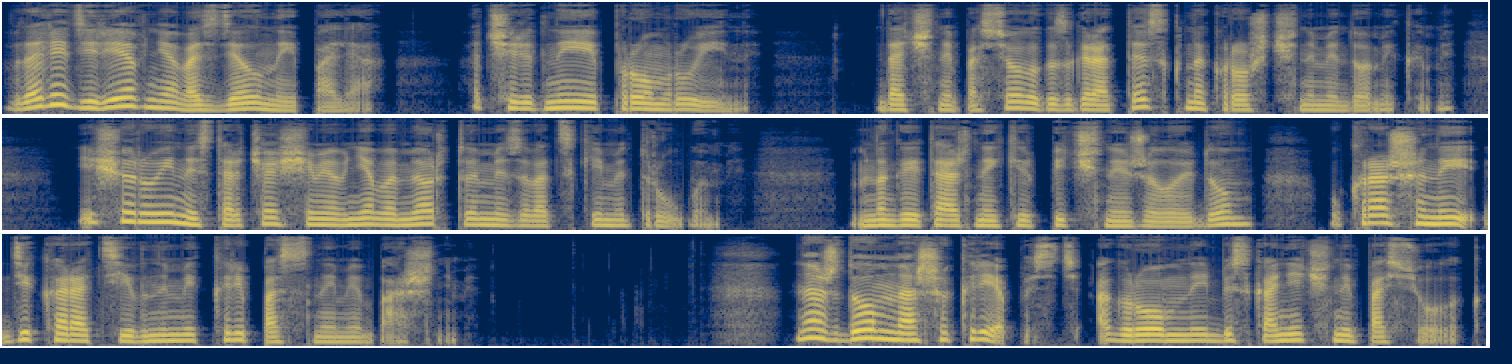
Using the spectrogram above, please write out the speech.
Вдали деревня, возделанные поля, очередные промруины. Дачный поселок с гротескно крошечными домиками. Еще руины с торчащими в небо мертвыми заводскими трубами. Многоэтажный кирпичный жилой дом, украшенный декоративными крепостными башнями. Наш дом — наша крепость, огромный бесконечный поселок.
